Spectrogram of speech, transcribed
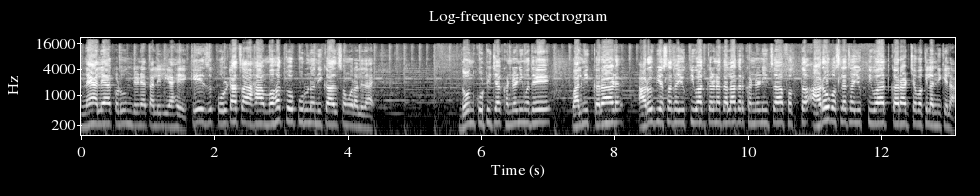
न्यायालयाकडून देण्यात आलेली आहे. केज कोर्टाचा हा महत्त्वपूर्ण निकाल समोर आलेला आहे. दोन कोटीच्या खंडणीमध्ये वाल्मिक कराड आरोपी असल्याचा युक्तिवाद करण्यात आला तर खंडणीचा फक्त आरोप असल्याचा युक्तिवाद कराडच्या वकिलांनी केला.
